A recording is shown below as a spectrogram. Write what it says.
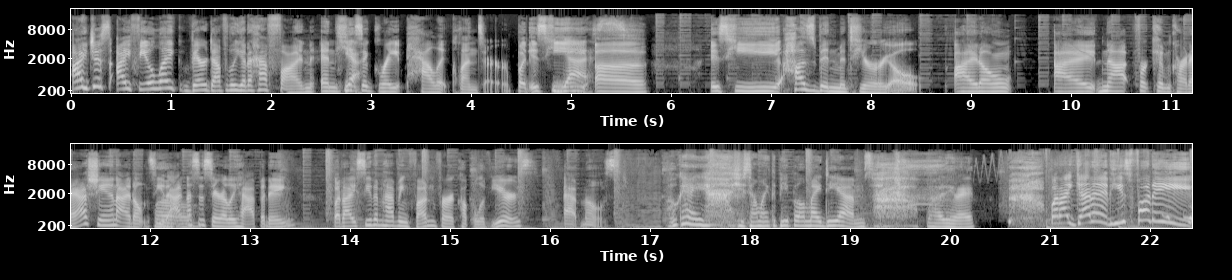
I just I feel like they're definitely gonna have fun and he's Yeah. a great palate cleanser. But is he Yes. uh is he husband material? I don't I not for Kim Kardashian. I don't see that necessarily happening. But I see them having fun for a couple of years at most. Okay, you sound like the people in my DMs. but anyway, But I get it. He's funny.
